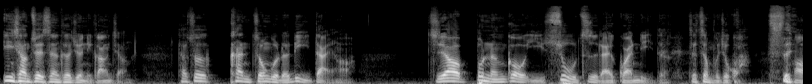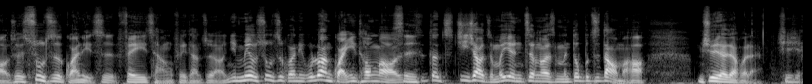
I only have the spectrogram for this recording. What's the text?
印象最深刻就是你刚刚讲的，他说看中国的历代哈。只要不能够以数字来管理的，这政府就垮。是哦，所以数字管理是非常非常重要。你没有数字管理，会乱管一通哦。是，这绩效怎么验证啊？什么都不知道嘛哈。我们休息一下再回来，谢谢。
